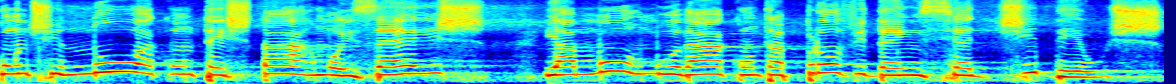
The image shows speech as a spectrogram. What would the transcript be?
continua a contestar Moisés e a murmurar contra a providência de Deus.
